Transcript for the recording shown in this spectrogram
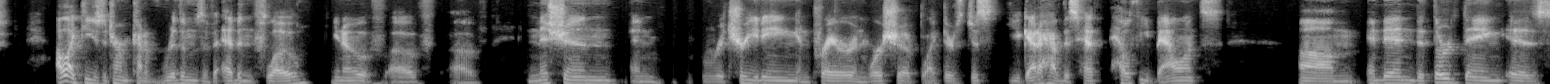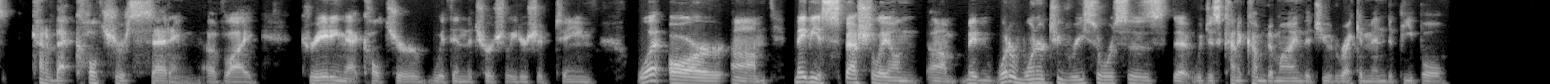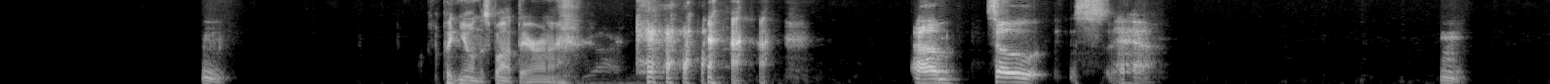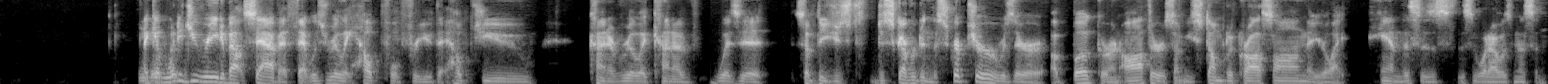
i like to use the term kind of rhythms of ebb and flow you know of of, of mission and retreating and prayer and worship like there's just you got to have this he- healthy balance. Um, and then the third thing is kind of that culture setting of like creating that culture within the church leadership team. What are um, maybe especially on um, maybe what are one or two resources that would just kind of come to mind that you would recommend to people? Hmm. Putting you on the spot there aren't i um, so yeah hmm. Like, what did you read about Sabbath that was really helpful for you? That helped you kind of really kind of was it something you just discovered in the scripture, or was there a book or an author or something you stumbled across on that you're like, man, this is this is what I was missing?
